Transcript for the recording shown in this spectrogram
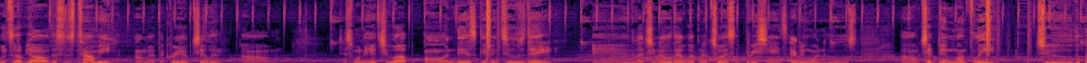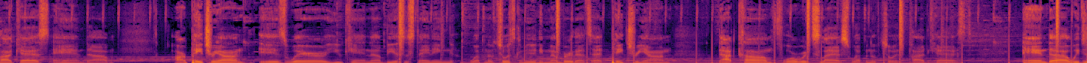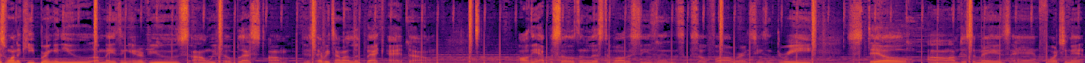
What's up, y'all? This is Tommy. I'm at the crib chilling. Um, just want to hit you up on this Giving Tuesday and let you know that Weapon of Choice appreciates everyone who's um, chipped in monthly to the podcast. And um, our Patreon is where you can uh, be a sustaining Weapon of Choice community member. That's at patreon.com forward slash Weapon of Choice podcast. And uh, we just want to keep bringing you amazing interviews. Um, we feel blessed. Um, just every time I look back at um, all the episodes and list of all the seasons so far, we're in season three. Still, um, I'm just amazed and fortunate.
